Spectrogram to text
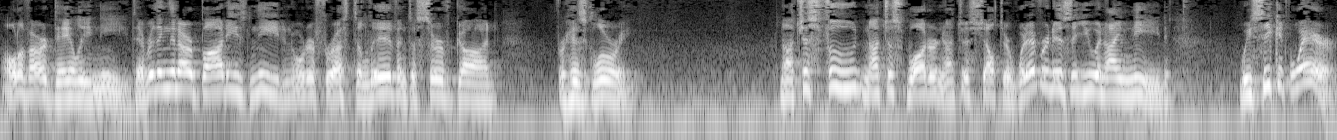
all of our daily needs, everything that our bodies need in order for us to live and to serve God for His glory. Not just food, not just water, not just shelter, whatever it is that you and I need, we seek it where?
